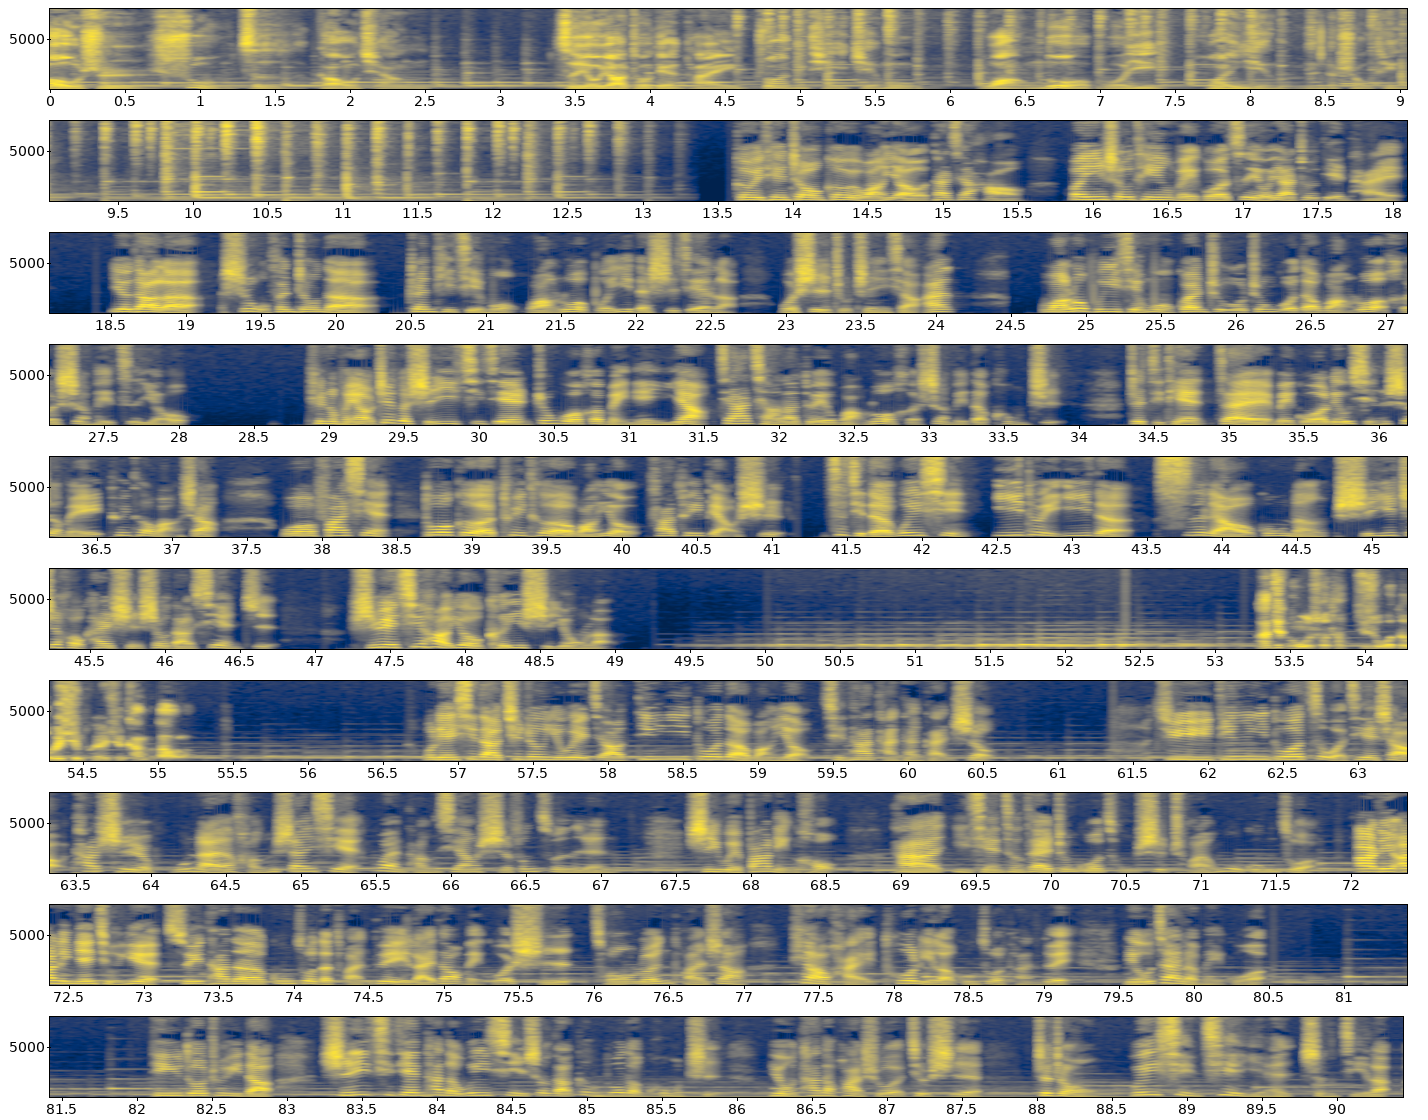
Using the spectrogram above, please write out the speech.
透视数字高墙，自由亚洲电台专题节目《网络博弈》，欢迎您的收听。各位听众、各位网友，大家好，欢迎收听美国自由亚洲电台。又到了十五分钟的专题节目《网络博弈》的时间了，我是主持人小安。网络博弈节目关注中国的网络和社媒自由。听众朋友，这个十一期间，中国和每年一样加强了对网络和社媒的控制。这几天，在美国流行社媒推特网上，我发现多个推特网友发推表示，自己的微信一对一的私聊功能十一之后开始受到限制，十月七号又可以使用了。他就跟我说，他就是我的微信朋友圈看不到了。我联系到其中一位叫丁一多的网友，请他谈谈感受。据丁一多自我介绍，他是湖南衡山县灌塘乡石峰村人，是一位八零后。他以前曾在中国从事船务工作。二零二零年九月，随他的工作的团队来到美国时，从轮船上跳海脱离了工作团队，留在了美国。丁一多注意到，十一期间他的微信受到更多的控制。用他的话说，就是这种微信戒严升级了。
